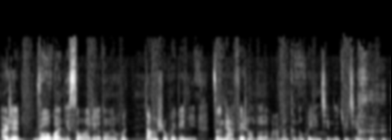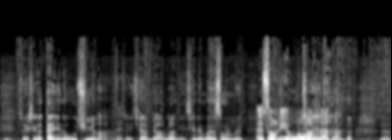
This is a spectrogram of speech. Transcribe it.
而且如果你送了这个东西，会当时会给你增加非常多的麻烦，可能会引起你的拒签。所以是一个概念的误区哈，所以千万不要乱给签证官送什么呃，送礼物之类的。嗯，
